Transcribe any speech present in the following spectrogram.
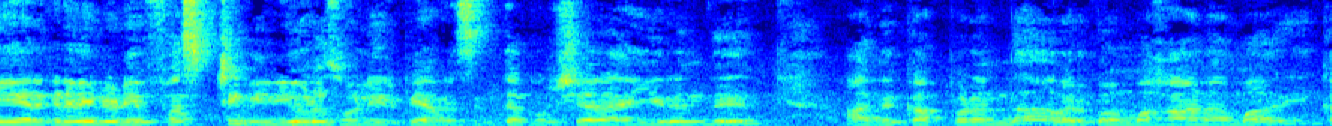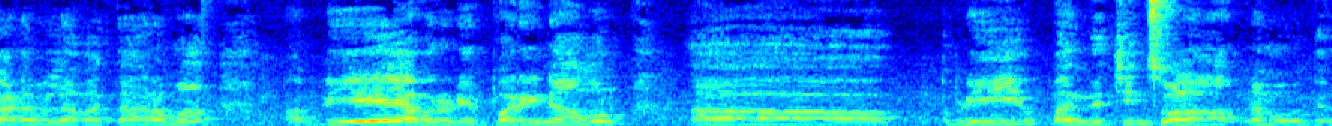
ஏற்கனவே என்னுடைய ஃபஸ்ட்டு வீடியோவில் சொல்லியிருப்பேன் அவர் சித்த புருஷராக இருந்து அதுக்கப்புறம் தான் அவருக்கு மகானா மாதிரி கடவுள் அவதாரமாக அப்படியே அவருடைய பரிணாமம் அப்படியே வந்துச்சுன்னு சொல்லலாம் நம்ம வந்து.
